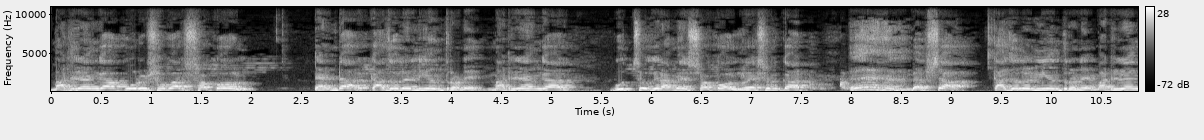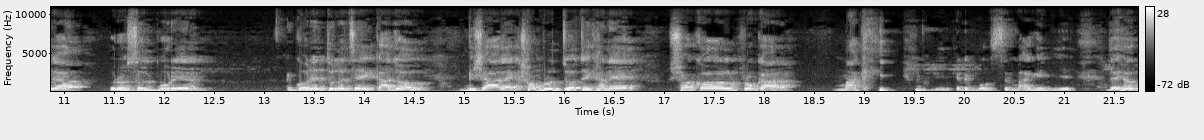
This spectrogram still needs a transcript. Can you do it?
মাটিরাঙ্গা পৌরসভার সকল টেন্ডার কাজলের নিয়ন্ত্রণে মাটিরাঙ্গার গুচ্ছ গ্রামের সকল রেশন কার্ড ব্যবসা কাজলের নিয়ন্ত্রণে মাটিরাঙ্গা রসুলপুরের গড়ে তুলেছে কাজল। বিশাল এক সাম্রাজ্য যেখানে সকল প্রকার মাগি এখানে বলছে মাগে নিয়ে। যাই হোক,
